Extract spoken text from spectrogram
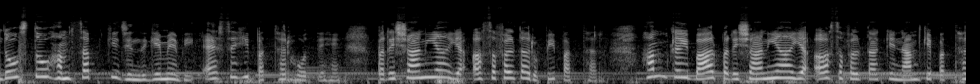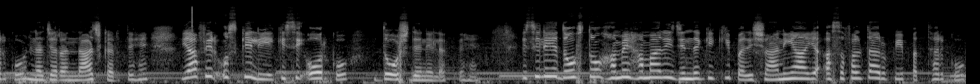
दोस्तों, हम सब की ज़िंदगी में भी ऐसे ही पत्थर होते हैं, परेशानियाँ या असफलता रूपी पत्थर। हम कई बार परेशानियाँ या असफलता के नाम के पत्थर को नज़रअंदाज करते हैं या फिर उसके लिए किसी और को दोष देने लगते हैं। इसीलिए दोस्तों, हमें हमारी ज़िंदगी की परेशानियाँ या असफलता रूपी पत्थर को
